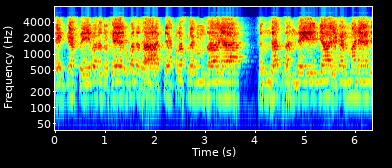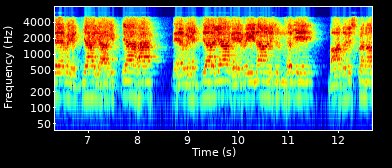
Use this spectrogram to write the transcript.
यज्ञस्यैव दुःखे उपदधात्यप्रस्रपुंसाय सुन्धध्वन्देव्याय कर्मणे देवयज्ञाय इत्याह। देवयज्ञाय एवैनानि शुन्धति मातरिष्मनो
